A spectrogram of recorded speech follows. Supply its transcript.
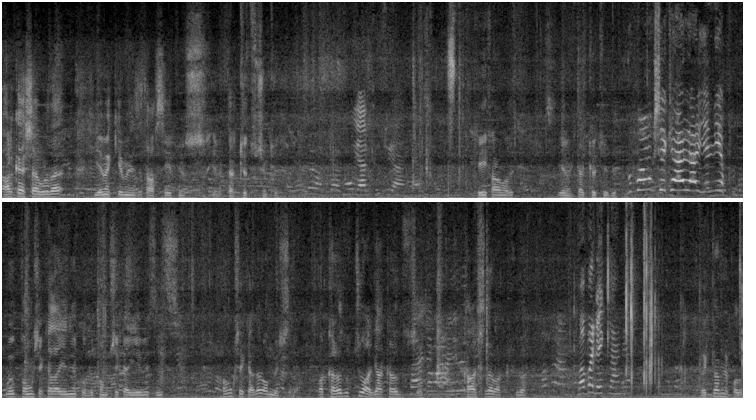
Arkadaşlar burada yemek yemenizi tavsiye etmiyoruz. Yemekler kötü çünkü. Bu yer kötü yani. Keyif almadık. Yemekler kötüydü. Bu pamuk şekerler yeni yapıldı. Bu pamuk şekerler yeni yapıldı. Pamuk şeker yiyebilirsiniz. Pamuk şekerler 15 lira. Bak karadutçu var gel karadutçu. Karşıda bak şurada. Baba reklam yap. Reklam yapalım.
